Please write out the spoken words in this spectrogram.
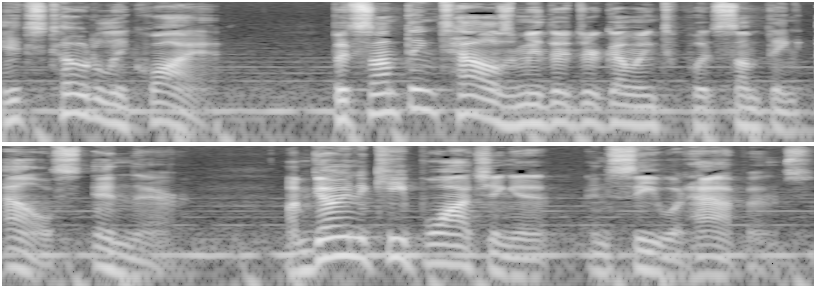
it's totally quiet. But something tells me that they're going to put something else in there. I'm going to keep watching it and see what happens.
